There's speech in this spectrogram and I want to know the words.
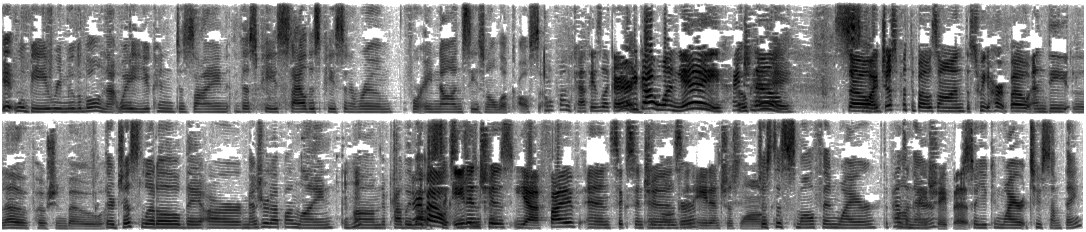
It will be removable, and that way you can design this piece, style this piece in a room for a non-seasonal look also. Oh, fun. Kathy's like, I already got one. Yay! Hi, Janelle. So, So- I just put the bows on, the Sweetheart bow and the Love Potion bow. They're just little. They are measured up online. Um, they're probably Mm-hmm. They're about, about six eight inches. inches, yeah, five and six inches and, longer. eight inches long. Just a small thin wire. Depends on how you shape it. So you can wire it to something.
